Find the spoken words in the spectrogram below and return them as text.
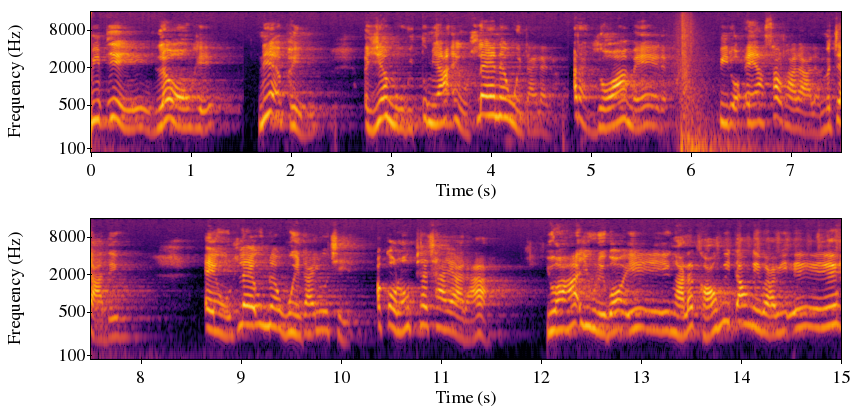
မိပြည့်ရေလုံအောင်ဟေနင့်အဖေအရက်မူပြီးသူများအိမ်ကိုလှဲနေဝင်တိုင်းလိုက်တာအဲ့ဒါရောရမယ်တဲ့ပြီးတော့အိမ်ကဆောက်ထားတာလည်းမကြသေးဘူး အိမ်ကိုလှဲဦးနဲ့ဝင်တိုင်းလို့ချင်အကုန်လုံးဖျက်ချရတာရွာအယူတွေပေါ့အေးအေးငါလည်းခေါင်းမိတောင်းနေပါပြီအေးအေး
